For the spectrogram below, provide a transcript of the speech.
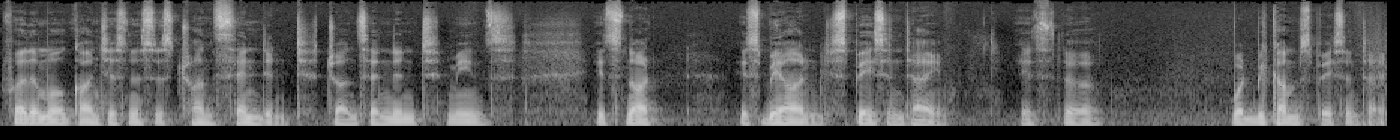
Furthermore, consciousness is transcendent. Transcendent means it's not, it's beyond space and time. It's the what becomes space and time.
